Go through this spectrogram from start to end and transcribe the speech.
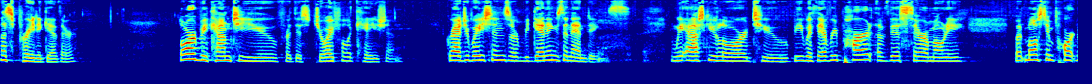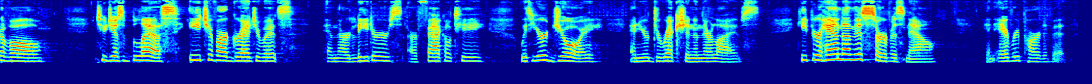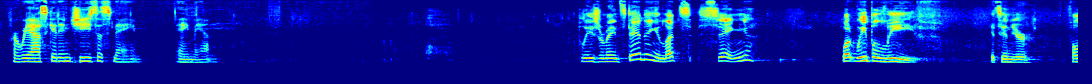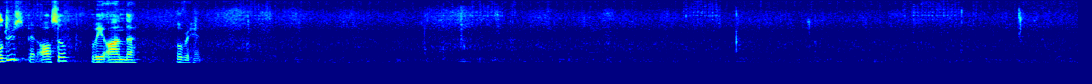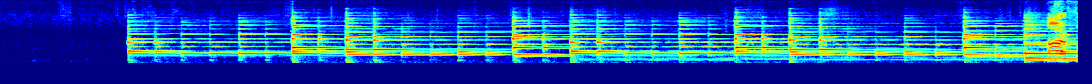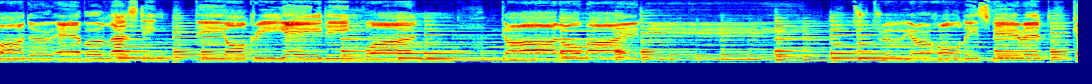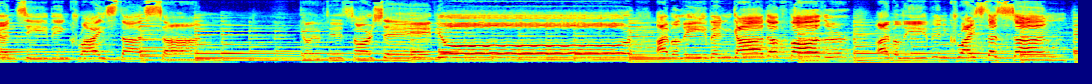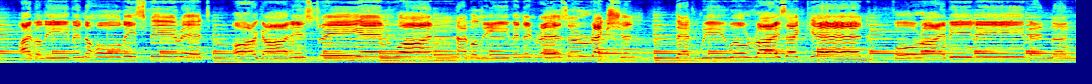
Let's pray together. Lord, we come to you for this joyful occasion. Graduations are beginnings and endings. And we ask you, Lord, to be with every part of this ceremony, but most important of all, to just bless each of our graduates and our leaders, our faculty, with your joy and your direction in their lives. Keep your hand on this service now in every part of it, for we ask it in Jesus' name. Amen. Please remain standing and let's sing what we believe. It's in your folders, but also will be on the overhead. everlasting, in the Holy Spirit. Our God is three in one. I believe in the resurrection that we will rise again. For I believe in the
